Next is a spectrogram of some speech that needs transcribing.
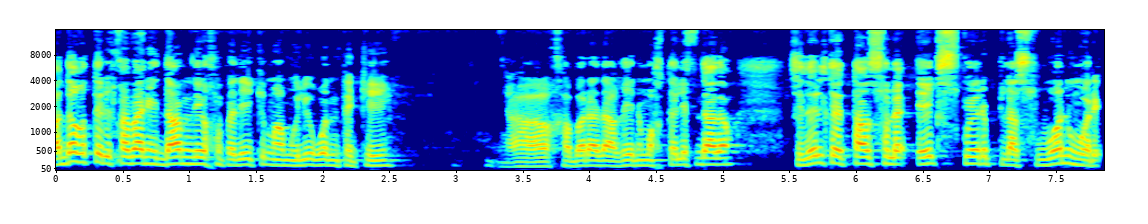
په دغه طریقه باندې دام دی خو په دې کې معمولی غونته کې خبره دا غیر مختلف دا ده چې دلته تاسو له x سکوير پلس 1 ور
